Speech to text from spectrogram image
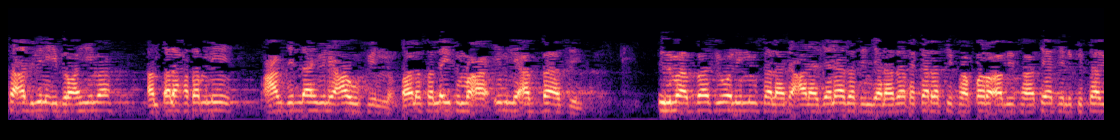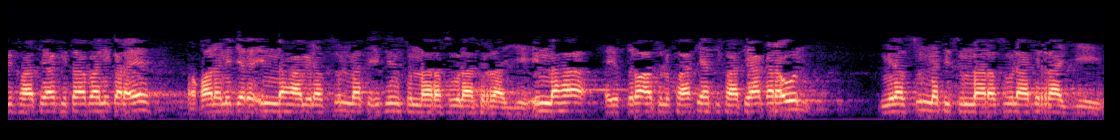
سعد بن إبراهيم عن طلحة بن عبد الله بن عوف قال صليت مع ابن عباس abbaasi waliin salaate calaa janaazatin janaazaa takkarratti faqara'a bifaatihati ilkitaabi faatihaa kitaabaa ni qara'e. فقال نجد إنها من السنة إذن سنة رسولات الراجي إنها أي قراءة الفاتحة فاتحة قرؤون من السنة سنة رسولات الراجي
